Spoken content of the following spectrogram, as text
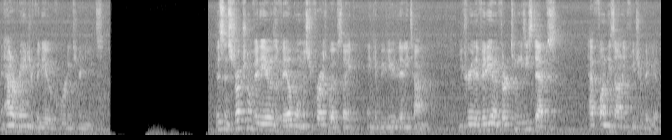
and how to arrange your video according to your needs. This instructional video is available on Mr. Fry's website and can be viewed at any time. You created a video in 13 easy steps. Have fun designing future videos.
